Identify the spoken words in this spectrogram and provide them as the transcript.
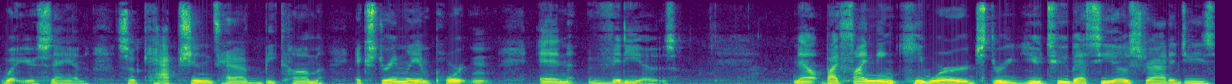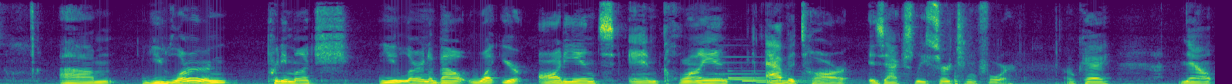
what you're saying. So captions have become extremely important in videos. Now, by finding keywords through YouTube SEO strategies, um, you learn pretty much you learn about what your audience and client avatar is actually searching for. Okay? Now,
